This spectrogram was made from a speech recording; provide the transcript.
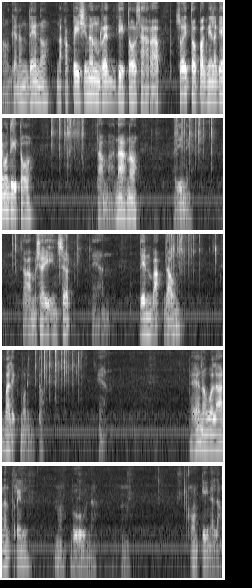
O, ganun din, no? Naka-paste yun ng red dito sa harap. So, ito, pag nilagay mo dito, tama na, no? Ayun eh. Saka mo siya i-insert. Ayan. Then, back down. Balik mo rin to. Ayan. Ayan, no, wala ng trail. No, buo na. Hmm. Konti na lang.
